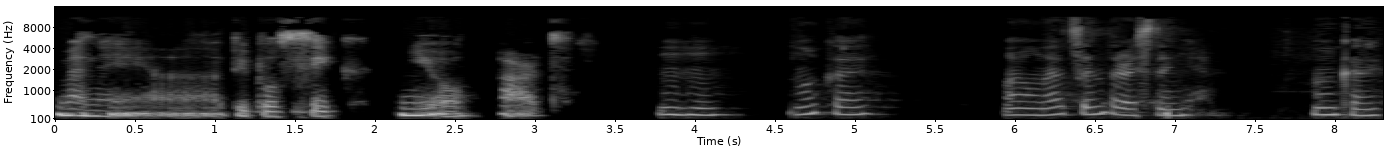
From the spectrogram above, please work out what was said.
many uh, people seek new art. Mm-hmm. Okay. Well, that's interesting. Yeah. Okay.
